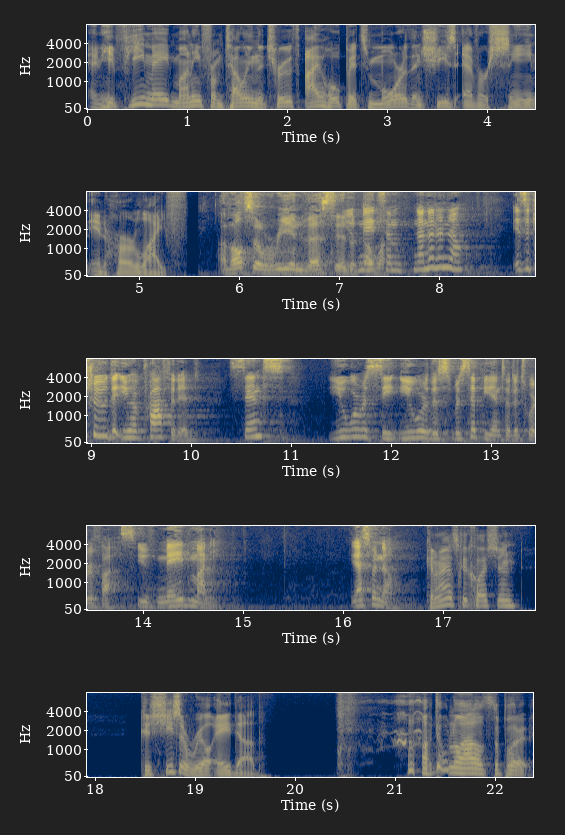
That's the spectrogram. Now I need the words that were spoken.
And if he made money from telling the truth, I hope it's more than she's ever seen in her life. I've also reinvested. You've made lo- some. No, no, no, no. Is it true that you have profited since you were receipt? You were the recipient of the Twitter files. You've made money. Yes or no? Can I ask a question? Because she's a real A dub. I don't know how else to put it.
